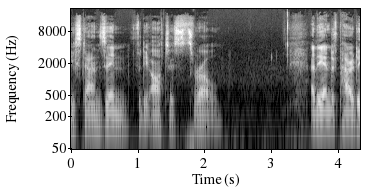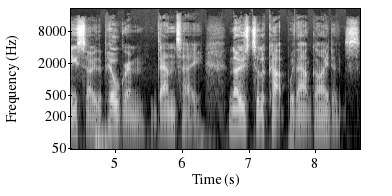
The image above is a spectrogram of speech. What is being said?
he stands in for the artist's role. At the end of Paradiso, the pilgrim, Dante, knows to look up without guidance.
